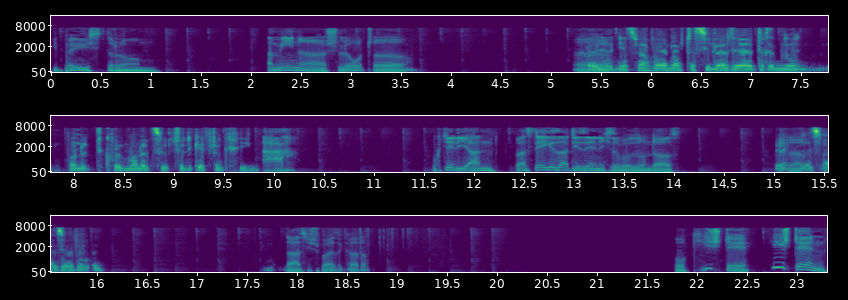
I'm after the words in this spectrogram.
Die Bassdrum. Kamine, Schlote. Äh, jetzt machen wir ja noch, dass die Leute da drin nur Mono Kohlenmonoxid für die Giftung kriegen. ach. Guck dir die an. Du hast eh gesagt, die sehen nicht so gesund aus. Ja, Ja. Jetzt weiß ich einfach warum. Da ist die Speisekarte. Wo Kiste? Kisten!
